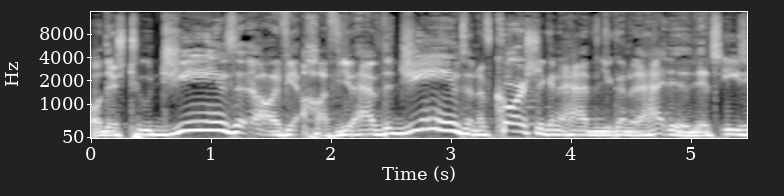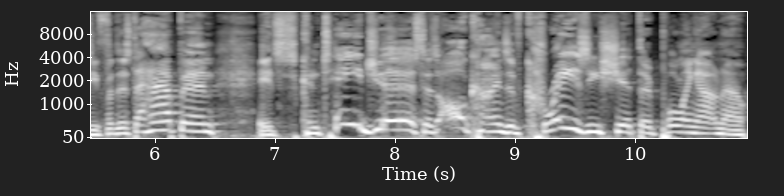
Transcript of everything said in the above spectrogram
Oh, there's two genes. Oh, if you oh, if you have the genes, and of course you're gonna have you're gonna ha- it's easy for this to happen. It's contagious. There's all kinds of crazy shit they're pulling out now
